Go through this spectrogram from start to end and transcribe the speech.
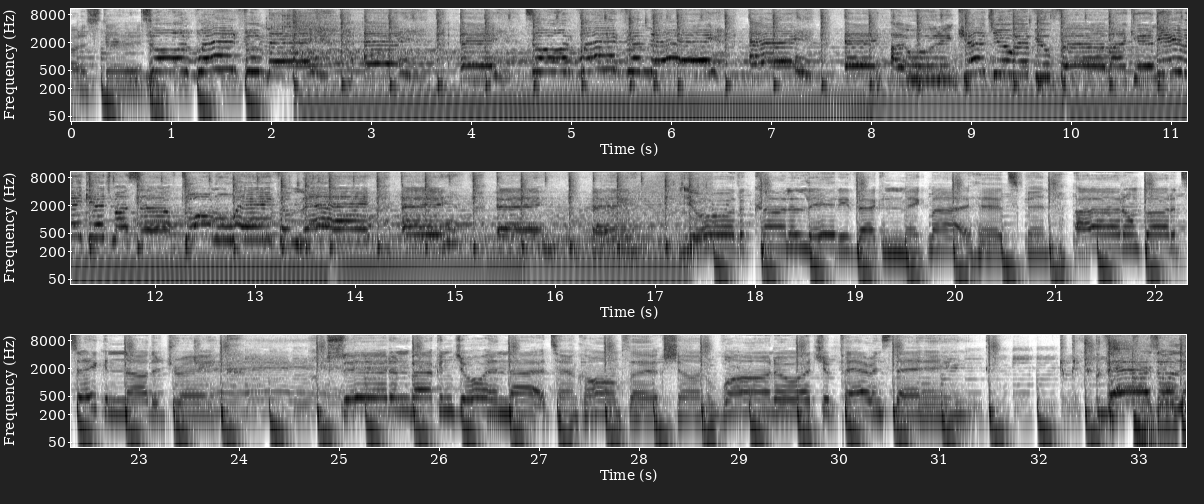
reflection. Wonder what your parents think. There's a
